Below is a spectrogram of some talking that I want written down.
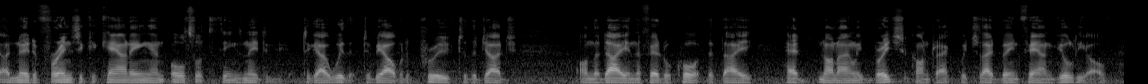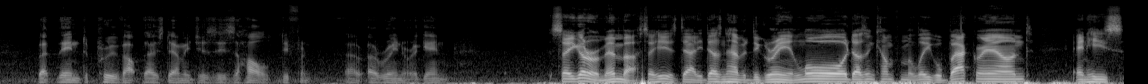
I, needed forensic accounting and all sorts of things needed to go with it to be able to prove to the judge on the day in the federal court that they had not only breached the contract, which they'd been found guilty of, but then to prove up those damages is a whole different uh, arena again. So you got to remember. So here's dad. He doesn't have a degree in law, doesn't come from a legal background, and he's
